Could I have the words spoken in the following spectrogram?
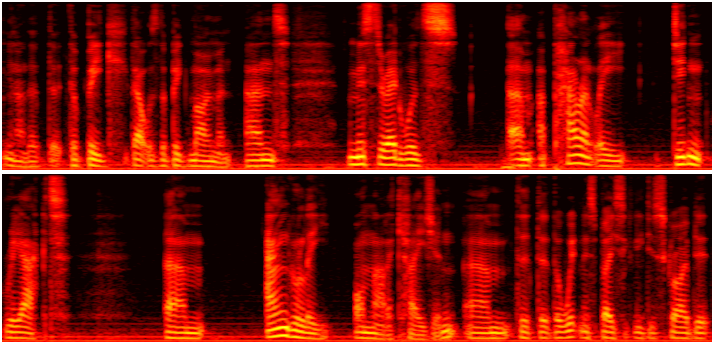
you know the, the the big that was the big moment, and Mr. Edwards um, apparently didn't react um, angrily on that occasion. Um, the, the the witness basically described it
